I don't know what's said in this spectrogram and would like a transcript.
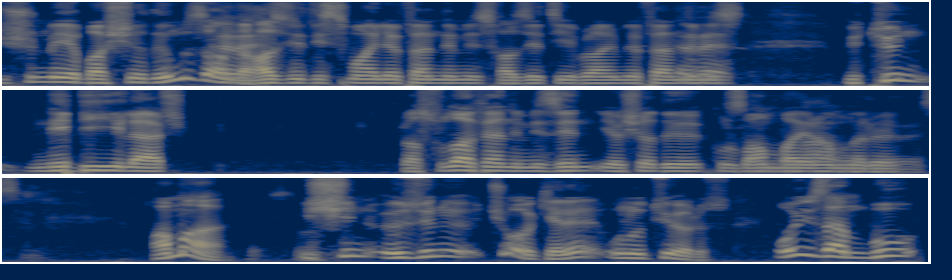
düşünmeye başladığımız anda Evet. Hazreti İsmail Efendimiz, Hazreti İbrahim Efendimiz, Evet. bütün nebiler, Resulullah Efendimizin yaşadığı kurban Sallallahu bayramları ama işin özünü çoğu kere unutuyoruz. O yüzden bu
